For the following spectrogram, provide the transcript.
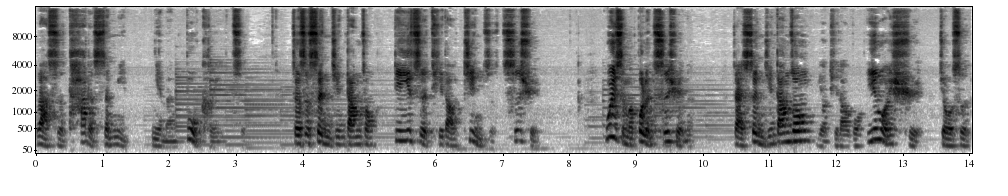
那是他的生命，你们不可以吃。这是圣经当中第一次提到禁止吃血。为什么不能吃血呢？在圣经当中有提到过，因为血就是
